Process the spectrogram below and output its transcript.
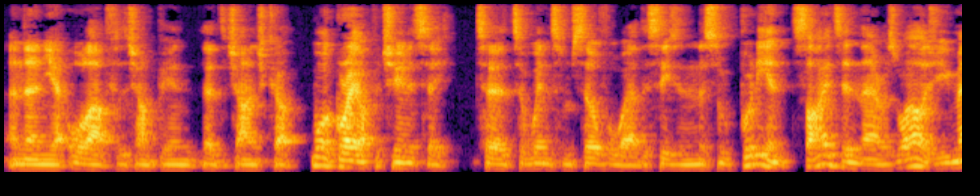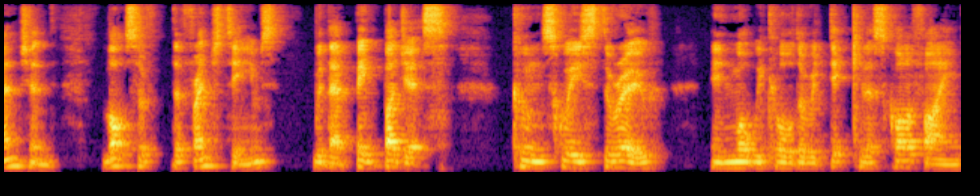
and then yeah, all out for the champion, uh, the Challenge Cup. What a great opportunity to to win some silverware this season. There's some brilliant sides in there as well, as you mentioned. Lots of the French teams with their big budgets couldn't squeeze through in what we called a ridiculous qualifying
